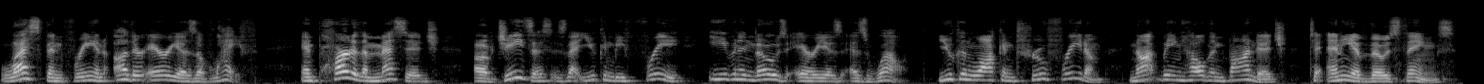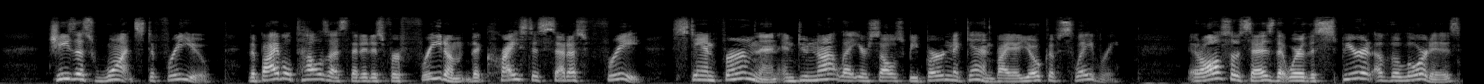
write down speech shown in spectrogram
less than free in other areas of life. And part of the message of Jesus is that you can be free even in those areas as well. You can walk in true freedom, not being held in bondage to any of those things. Jesus wants to free you. The Bible tells us that it is for freedom that Christ has set us free. Stand firm then, and do not let yourselves be burdened again by a yoke of slavery. It also says that where the Spirit of the Lord is,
